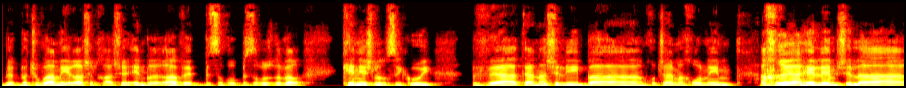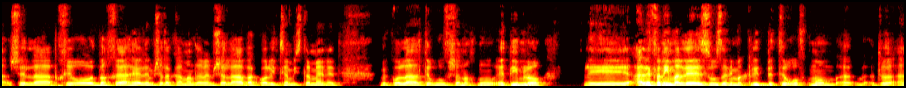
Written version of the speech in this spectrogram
בתשובה המהירה שלך שאין ברירה ובסופו של דבר כן יש לנו סיכוי, והטענה שלי בחודשיים האחרונים, אחרי ההלם של, ה, של הבחירות ואחרי ההלם של הקמת הממשלה והקואליציה המסתמנת וכל הטירוף שאנחנו עדים לו, אה, א', אני מלא זוז, אני מקליט בטירוף כמו, אה,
